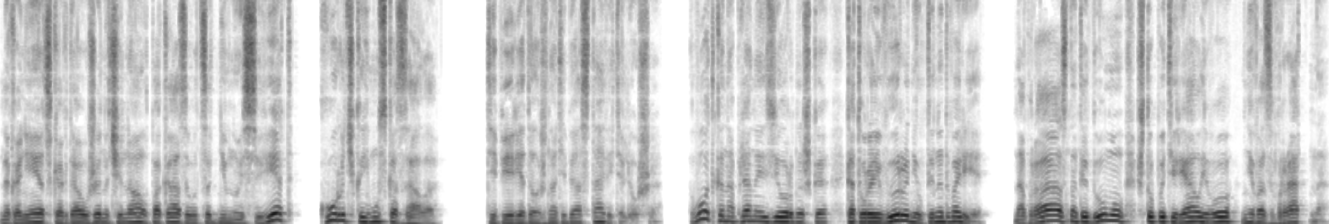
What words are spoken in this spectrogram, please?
Наконец, когда уже начинал показываться дневной свет, курочка ему сказала, «Теперь я должна тебя оставить, Алеша. Вот конопляное зернышко, которое выронил ты на дворе. Напрасно ты думал, что потерял его невозвратно.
